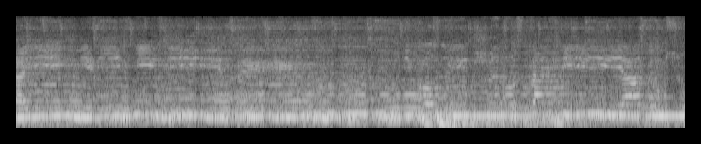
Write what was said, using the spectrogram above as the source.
Україні рідні діти, і коли вже ностальгія душу.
